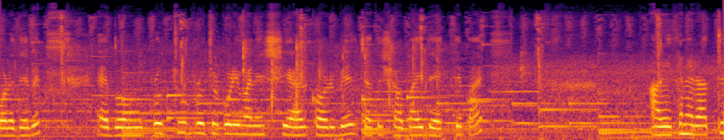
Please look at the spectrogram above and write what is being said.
করে দেবে এবং প্রচুর প্রচুর পরিমাণে শেয়ার করবে যাতে সবাই দেখতে পায়। আর এখানে রাত্রে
